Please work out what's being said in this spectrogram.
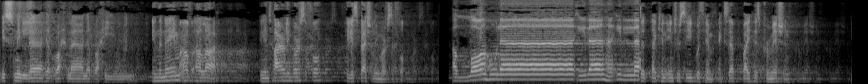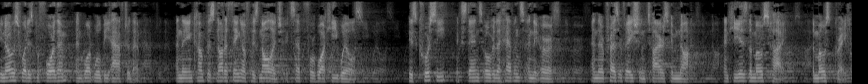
بسم الله الرحمن الرحيم In the name of Allah, the entirely merciful, the especially merciful. الله لا إله إلا That that can intercede with him except by his permission. He knows what is before them and what will be after them. And they encompass not a thing of his knowledge except for what he wills. His kursi extends over the heavens and the earth, and their preservation tires him not. And he is the Most High, the Most Great.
